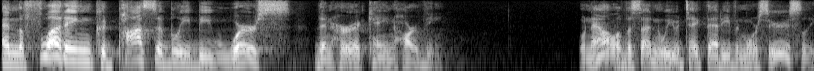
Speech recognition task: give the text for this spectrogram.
and the flooding could possibly be worse than Hurricane Harvey? Well, now all of a sudden we would take that even more seriously,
